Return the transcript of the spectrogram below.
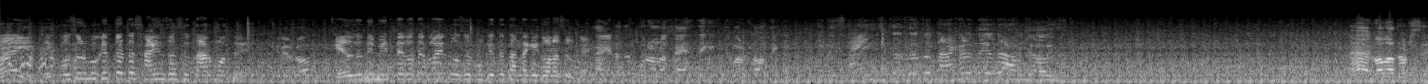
ভাই এই কচুর মুখের তো একটা সায়েন্স আছে তার মতে। কেউ যদি মিথ্যে কথা কয় কচুর মুখে তো তার নাকি গলা চুলকায়। না এটা তো পুরোনো সায়েন্স দেখি তোমার খাও দেখি। সাইন্সটা তো না খেলে তাই তো আম দেওয়া হয়েছে। হ্যাঁ গলা ধরছে।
